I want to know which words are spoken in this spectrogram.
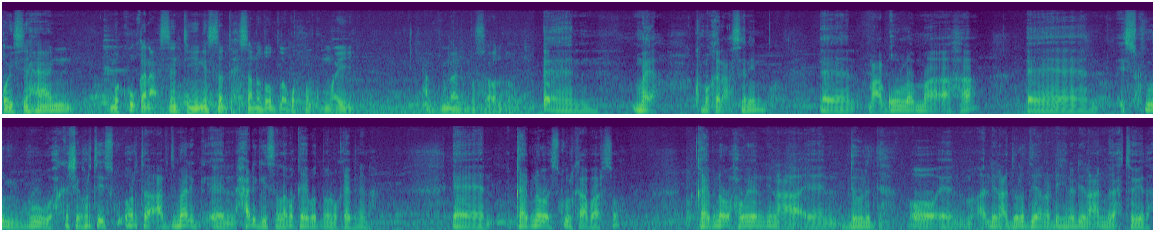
qoys ahaan ma ku qanacsan tihiin in saddex sannadood lagu xukumay cabdimaalig muuse coldoon maya kuma qanacsanin. Macquulla ma aha. Iskuul buu wax ka sheegay. Horta horta cabdimaalig xadhigiisa laba qaybood baan u qaybinaynaa qaybna waa iskuulka abaarso. Qaybna waxa weeyaan dhinaca dowladda oo dhinaca dowladda yaan la dhihina dhinacan madaxtooyada.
